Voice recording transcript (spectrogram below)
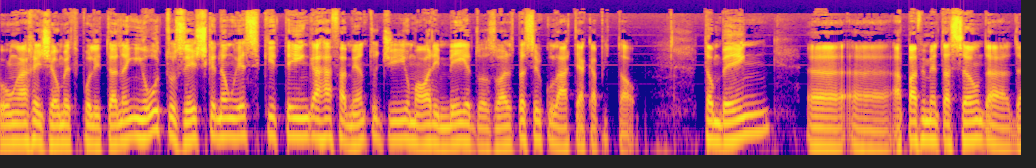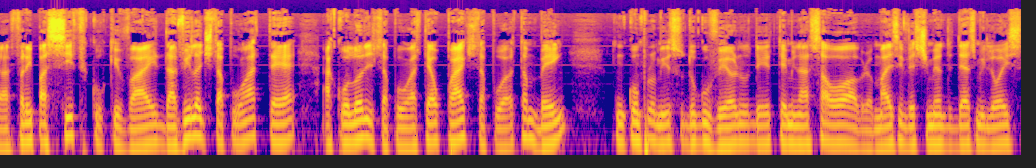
com a região metropolitana em outros eixos que não esse que tem engarrafamento de uma hora e meia, duas horas para circular até a capital. Também uh, uh, a pavimentação da, da Frei Pacífico, que vai da Vila de Itapuã até a colônia de Itapuã, até o Parque de Itapuã, também com compromisso do governo de terminar essa obra, mais investimento de 10 milhões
